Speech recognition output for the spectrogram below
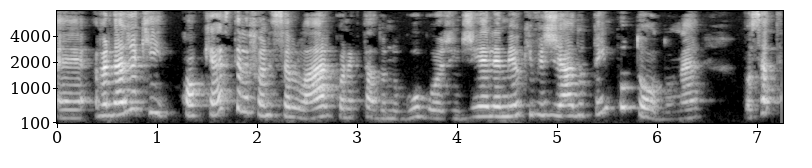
É, a verdade é que qualquer telefone celular conectado no Google hoje em dia, ele é meio que vigiado o tempo todo, né? Você até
